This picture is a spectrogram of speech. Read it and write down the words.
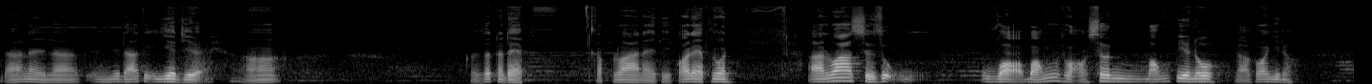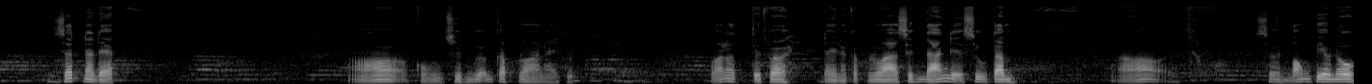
Đá này là như đá tự nhiên gì vậy đó. Còn rất là đẹp. Cặp loa này thì quá đẹp luôn. À, loa sử dụng vỏ bóng vỏ sơn bóng piano. Đó coi như nào rất là đẹp đó cùng chiêm ngưỡng cặp loa này. Thì quá là tuyệt vời. Đây là cặp loa xứng đáng để sưu tầm. Đó sơn bóng piano.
